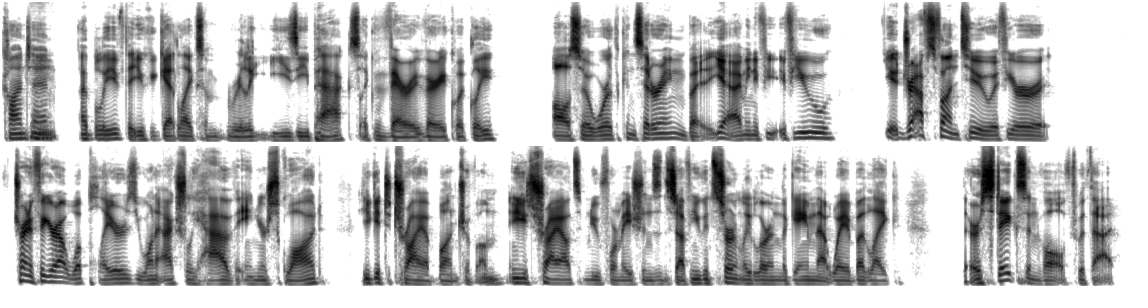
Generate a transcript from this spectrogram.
content mm. I believe that you could get like some really easy packs like very very quickly. Also worth considering, but yeah, I mean if you if you yeah, draft's fun too if you're trying to figure out what players you want to actually have in your squad. You get to try a bunch of them and you get to try out some new formations and stuff. And you can certainly learn the game that way, but like there are stakes involved with that,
